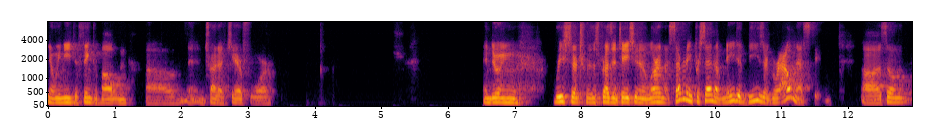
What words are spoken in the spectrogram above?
you know, we need to think about and, uh, and try to care for. And doing research for this presentation and learned that 70% of native bees are ground nesting. Uh, so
